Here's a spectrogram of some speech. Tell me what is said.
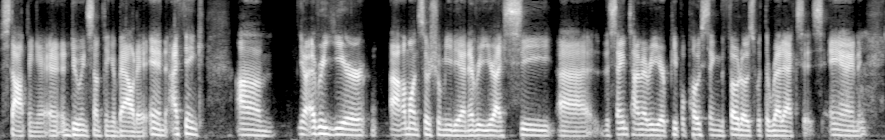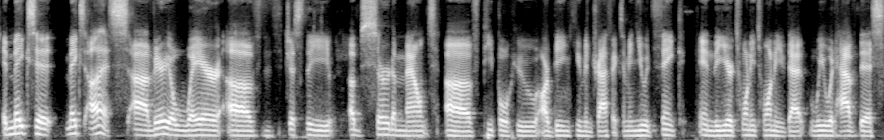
stopping it and, and doing something about it. And I think, um, you know, every year uh, I'm on social media, and every year I see uh, the same time every year people posting the photos with the red X's, and mm-hmm. it makes it makes us uh, very aware of just the absurd amount of people who are being human trafficked. I mean, you would think in the year 2020 that we would have this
